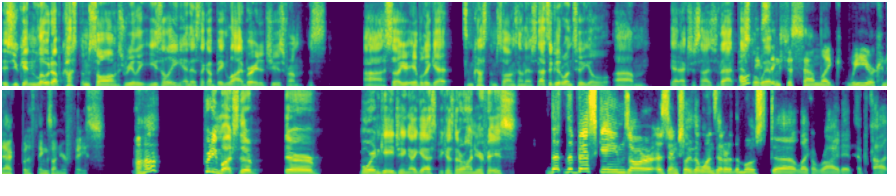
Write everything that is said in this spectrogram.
is you can load up custom songs really easily, and there's like a big library to choose from. This, uh, so you're able to get some custom songs on there. So that's a good one too. You'll um get exercise for that. Pistol All Pistol these whip. things just sound like Wii or Kinect, but a thing's on your face. Uh huh. pretty much they're they're more engaging i guess because they're on your face? The the best games are essentially the ones that are the most uh like a ride at Epcot.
